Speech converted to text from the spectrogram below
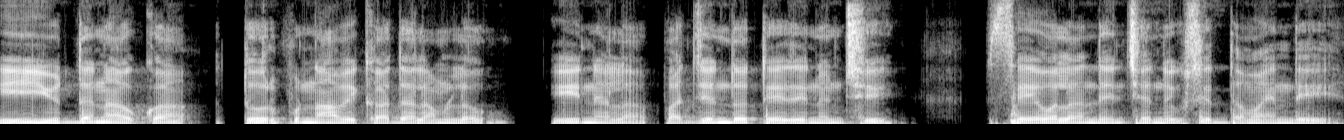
ఈ యుద్ధ నౌక తూర్పు నావికా దళంలో ఈ నెల పద్దెనిమిదో తేదీ నుంచి సేవలు అందించేందుకు సిద్ధమైంది.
